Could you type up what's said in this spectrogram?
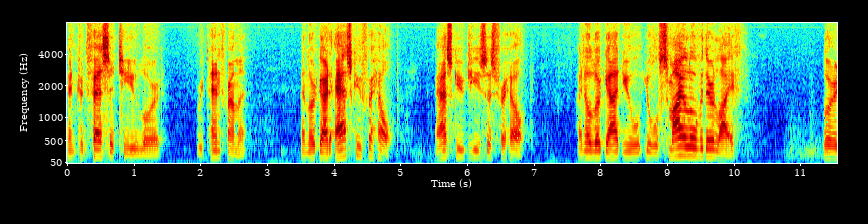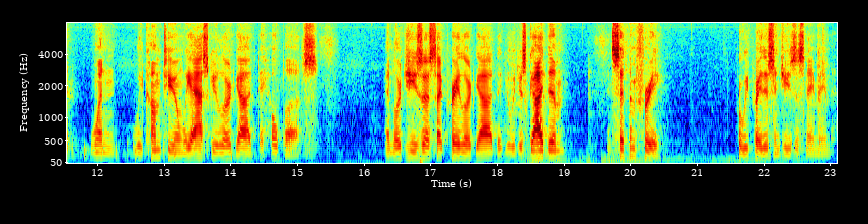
and confess it to you, Lord repent from it. And Lord God, ask you for help. Ask you, Jesus, for help. I know, Lord God, you, you will smile over their life. Lord, when we come to you and we ask you, Lord God, to help us. And Lord Jesus, I pray, Lord God, that you would just guide them and set them free. For we pray this in Jesus' name, amen.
